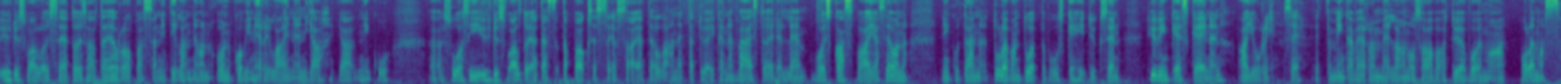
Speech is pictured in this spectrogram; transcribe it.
Yhdysvalloissa ja toisaalta Euroopassa, niin tilanne on, on kovin erilainen ja, ja niin kuin, suosii Yhdysvaltoja tässä tapauksessa, jossa ajatellaan, että työikäinen väestö edelleen voisi kasvaa. Ja se on niin kuin tämän tulevan tuottavuuskehityksen hyvin keskeinen ajuri se, että minkä verran meillä on osaavaa työvoimaa olemassa.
